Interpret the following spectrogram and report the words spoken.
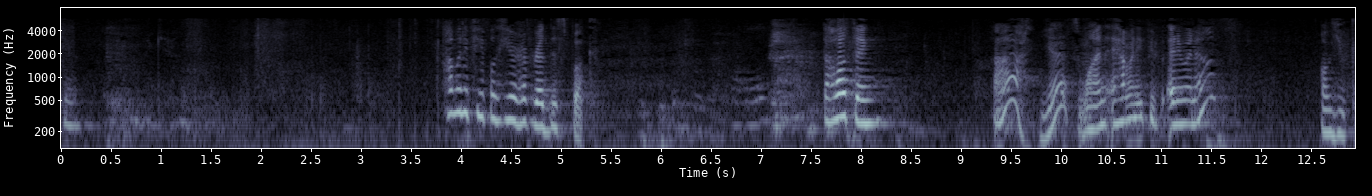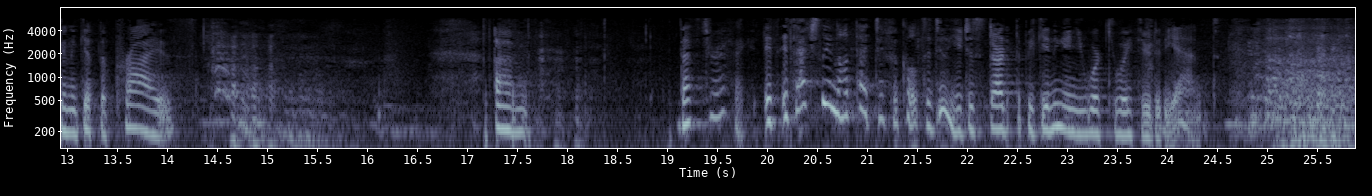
Thank you. Thank you. How many people here have read this book? The whole thing. Ah, yes, one. How many people? Anyone else? Oh, you're going to get the prize. um, that's terrific. It, it's actually not that difficult to do. You just start at the beginning and you work your way through to the end.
